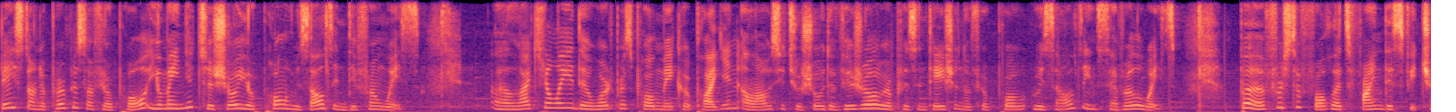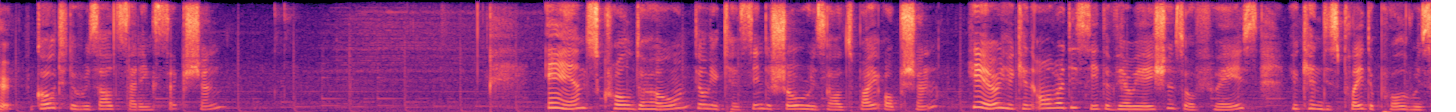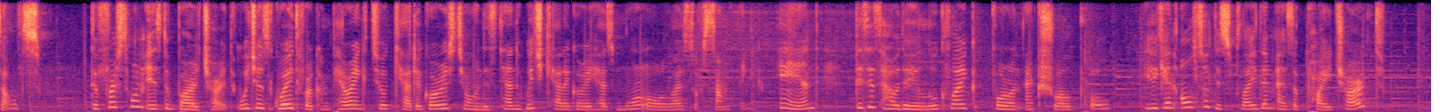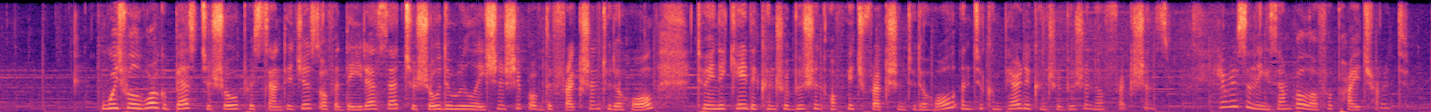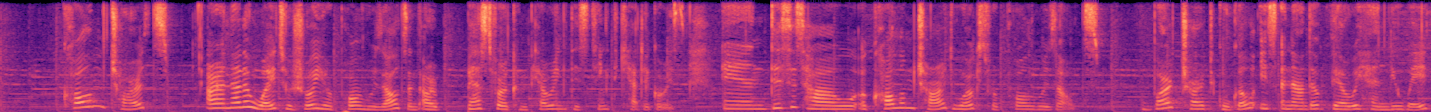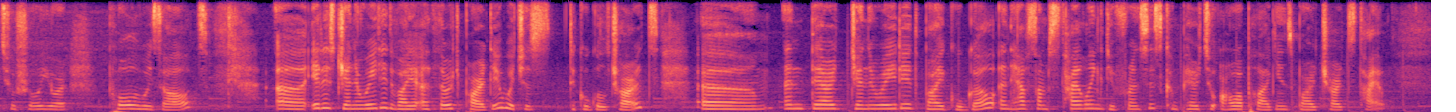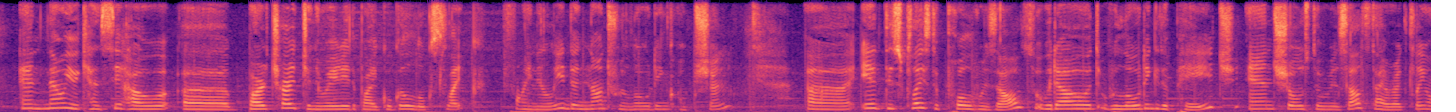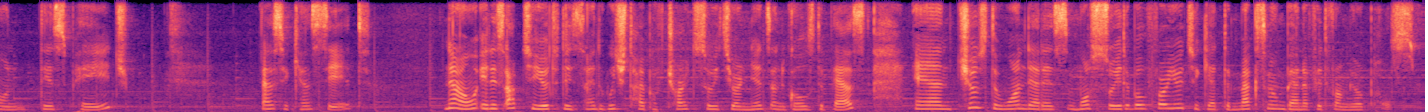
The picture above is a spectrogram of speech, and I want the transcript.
Based on the purpose of your poll, you may need to show your poll results in different ways. Uh, luckily, the WordPress Poll Maker plugin allows you to show the visual representation of your poll results in several ways. But first of all, let's find this feature. Go to the Results Settings section and scroll down till you can see the Show Results by option. Here you can already see the variations of ways you can display the poll results. The first one is the bar chart, which is great for comparing two categories to understand which category has more or less of something. And this is how they look like for an actual poll. You can also display them as a pie chart, which will work best to show percentages of a data set to show the relationship of the fraction to the whole, to indicate the contribution of each fraction to the whole, and to compare the contribution of fractions. Here is an example of a pie chart. Column charts are another way to show your poll results and are best for comparing distinct categories. And this is how a column chart works for poll results. Bar chart Google is another very handy way to show your poll results. Uh, it is generated via a third party, which is the Google Charts, um, and they're generated by Google and have some styling differences compared to our plugin's bar chart style. And now you can see how a bar chart generated by Google looks like. Finally, the not reloading option. Uh, it displays the poll results without reloading the page and shows the results directly on this page as you can see it. Now it is up to you to decide which type of chart suits your needs and goals the best and choose the one that is most suitable for you to get the maximum benefit from your polls.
